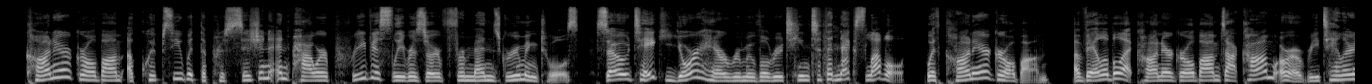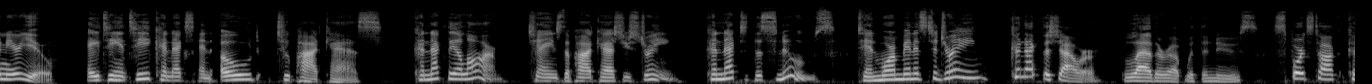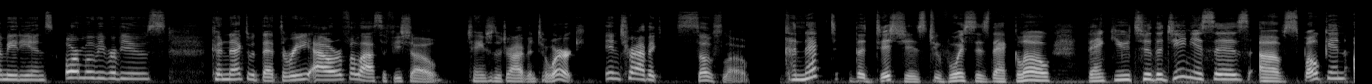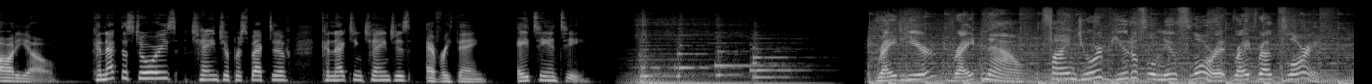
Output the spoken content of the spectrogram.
Conair Girl Bomb equips you with the precision and power previously reserved for men's grooming tools. So take your hair removal routine to the next level with Conair Girl Bomb. Available at ConairGirlBomb.com or a retailer near you. AT&T connects an ode to podcasts. Connect the alarm. Change the podcast you stream. Connect the snooze. 10 more minutes to dream. Connect the shower. Lather up with the news, sports talk, comedians, or movie reviews. Connect with that three hour philosophy show. Change the drive into work in traffic so slow. Connect the dishes to voices that glow. Thank you to the geniuses of spoken audio. Connect the stories, change your perspective. Connecting changes everything. AT&T. Right here, right now. Find your beautiful new floor at Rite Rug Flooring.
